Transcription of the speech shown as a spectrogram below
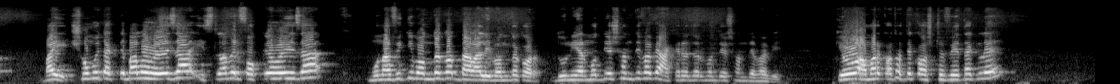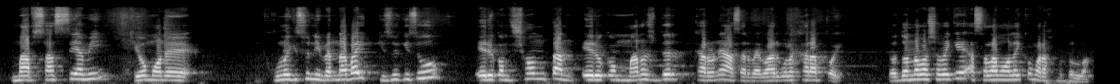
ভাই, সময় থাকতে ভালো হয়ে যা, ইসলামের পক্ষে হয়ে যা মুনাফিকি বন্ধ কর, দালালি বন্ধ কর। দুনিয়ার মধ্যেও শান্তি পাবি, আখেরাতের মধ্যেও শান্তি পাবি। কেউ আমার কথাতে কষ্ট পেয়ে থাকলে মাপ চাচ্ছি আমি, কেউ মনে কোনো কিছু নিবেন না ভাই, কিছু কিছু এরকম সন্তান, এরকম মানুষদের কারণে আচার ব্যবহারগুলো খারাপ হয়। তো ধন্যবাদ সবাইকে, আসসালামু আলাইকুম রহমতুল্লাহ।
